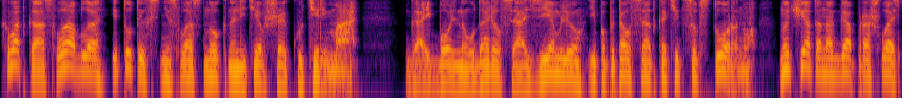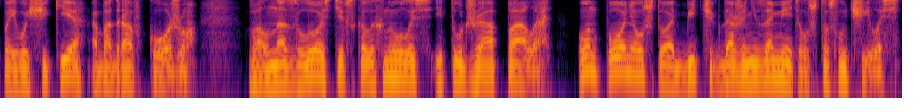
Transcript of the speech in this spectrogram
Хватка ослабла, и тут их снесла с ног налетевшая кутерьма. Гай больно ударился о землю и попытался откатиться в сторону, но чья-то нога прошлась по его щеке, ободрав кожу. Волна злости всколыхнулась и тут же опала — он понял, что обидчик даже не заметил, что случилось.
